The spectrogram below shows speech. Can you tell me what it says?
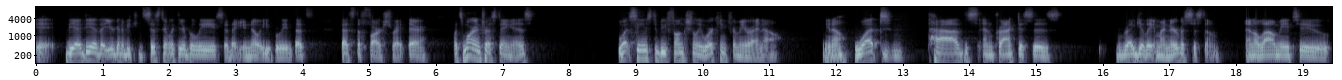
It, the idea that you're going to be consistent with your beliefs or that you know what you believe, that's, that's the farce right there. What's more interesting is what seems to be functionally working for me right now you know what mm-hmm. paths and practices regulate my nervous system and allow me to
